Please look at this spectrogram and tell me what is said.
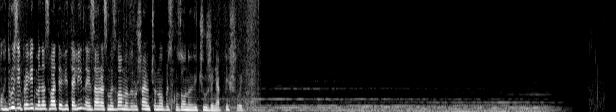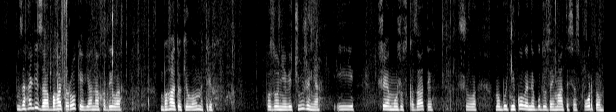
Ой, друзі, привіт! Мене звати Віталіна, і зараз ми з вами вирушаємо в Чорнобильську зону відчуження. Пішли. Взагалі, за багато років я находила багато кілометрів по зоні відчуження. І що я можу сказати, що, мабуть, ніколи не буду займатися спортом,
